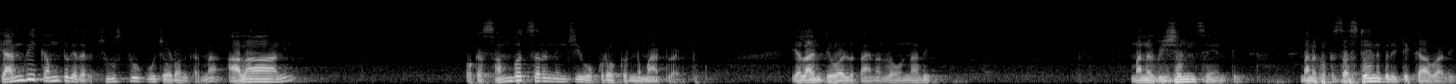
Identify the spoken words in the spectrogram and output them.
క్యాన్ బీ కమ్ టుగెదర్ చూస్తూ కూర్చోవడం కన్నా అలా అని ఒక సంవత్సరం నుంచి ఒకరొకరిని మాట్లాడుతూ ఎలాంటి వాళ్ళు ప్యానల్లో ఉండాలి? మన విజన్స్ ఏంటి? మనకు ఒక సస్టైనబిలిటీ కావాలి.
